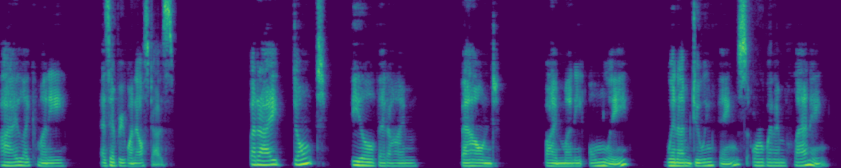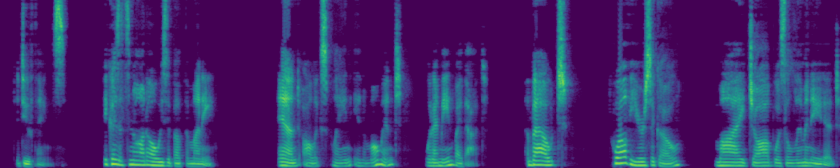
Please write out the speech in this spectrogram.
I like money as everyone else does. But I don't feel that I'm bound by money only when I'm doing things or when I'm planning to do things because it's not always about the money. And I'll explain in a moment what I mean by that. About 12 years ago, my job was eliminated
